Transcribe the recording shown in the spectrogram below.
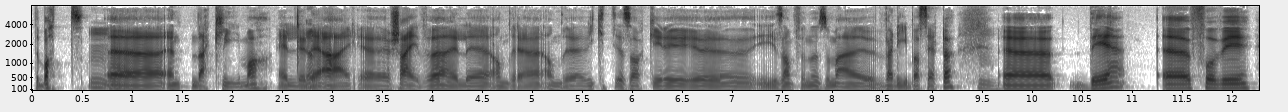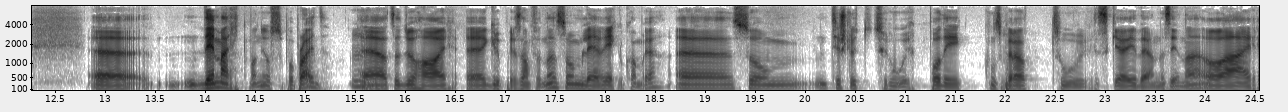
debatt. Mm. Uh, enten det er klima, eller Ja. det er uh, skeive, eller andre, andre viktige saker i, uh, i samfunnet som er verdibaserte. Mm. Uh, det får vi Det merker man jo også på pride. Mm. At du har grupper i samfunnet som lever i ekkokammeret, eh, som til slutt tror på de konspiratoriske ideene sine og er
